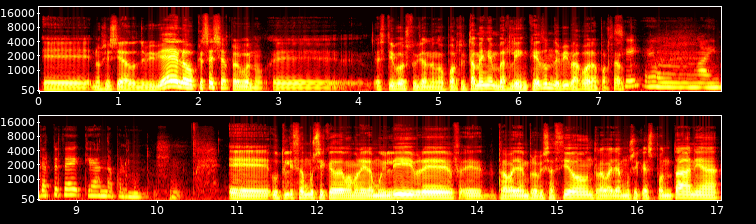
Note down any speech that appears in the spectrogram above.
Eh, non sei se era onde vivía ela ou que sexa, pero bueno, eh, estivo estudiando en Oporto e tamén en Berlín, que é onde vive agora, por certo. Sí, é unha intérprete que anda polo mundo. Eh, utiliza música de unha maneira moi libre, eh, traballa a improvisación, traballa a música espontánea.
